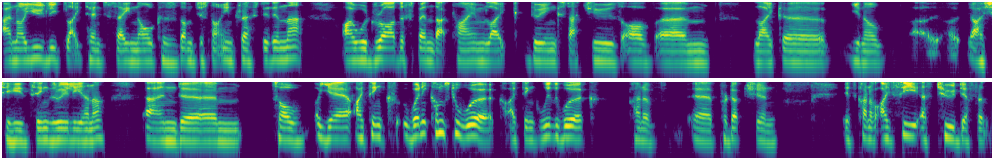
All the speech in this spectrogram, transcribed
and I usually like tend to say no because I'm just not interested in that. I would rather spend that time like doing statues of um like uh you know uh, Shaheed Singh's really, you know. And um, so, yeah, I think when it comes to work, I think with work kind of uh, production, it's kind of I see it as two different.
